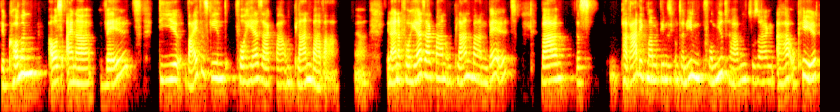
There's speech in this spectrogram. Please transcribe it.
Wir kommen aus einer Welt, die weitestgehend vorhersagbar und planbar war. Ja. In einer vorhersagbaren und planbaren Welt war das Paradigma, mit dem sich Unternehmen formiert haben, zu sagen, aha, okay,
